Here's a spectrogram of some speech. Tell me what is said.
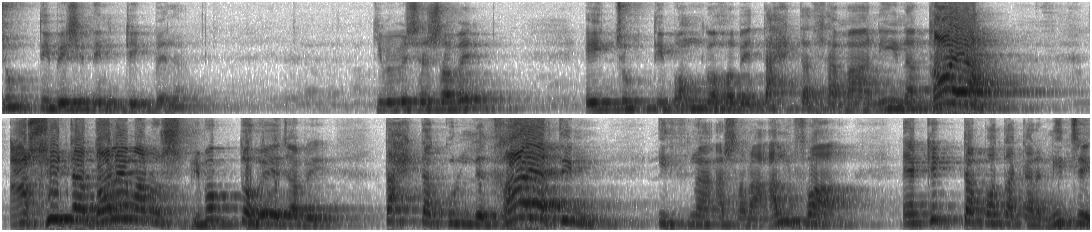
চুক্তি বেশি দিন টিকবে না। কীভাবে শেষ হবে? এই চুক্তি ভঙ্গ হবে তাহতা সামানি না কায়া আশিটা দলে মানুষ বিভক্ত হয়ে যাবে। তাহতা কুল্লে খায়াতিন ইসনা আশারা আলফা। এক একটা পতাকার নিচে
